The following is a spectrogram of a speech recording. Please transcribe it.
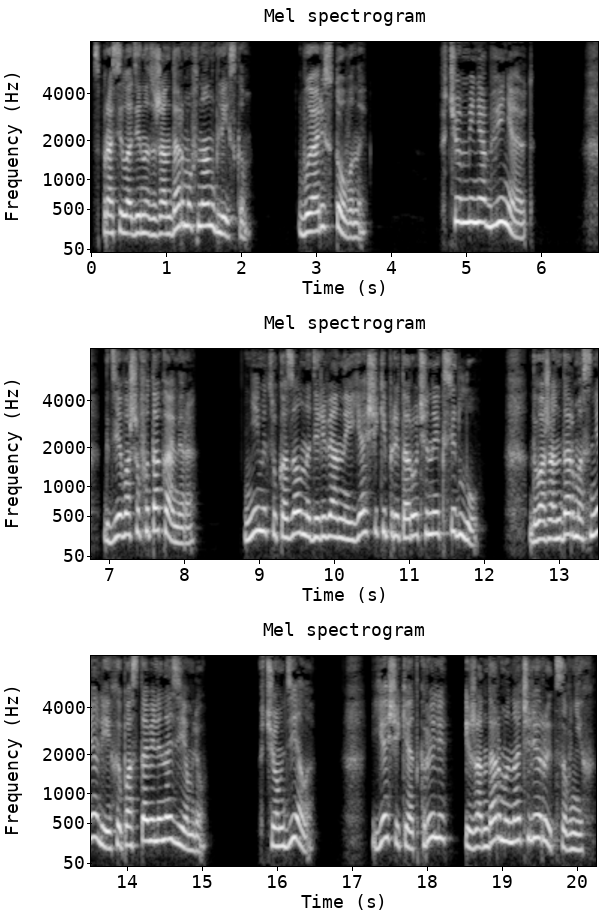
спросил один из жандармов на английском. Вы арестованы. В чем меня обвиняют? Где ваша фотокамера? Немец указал на деревянные ящики, притороченные к седлу. Два жандарма сняли их и поставили на землю. В чем дело? Ящики открыли, и жандармы начали рыться в них.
